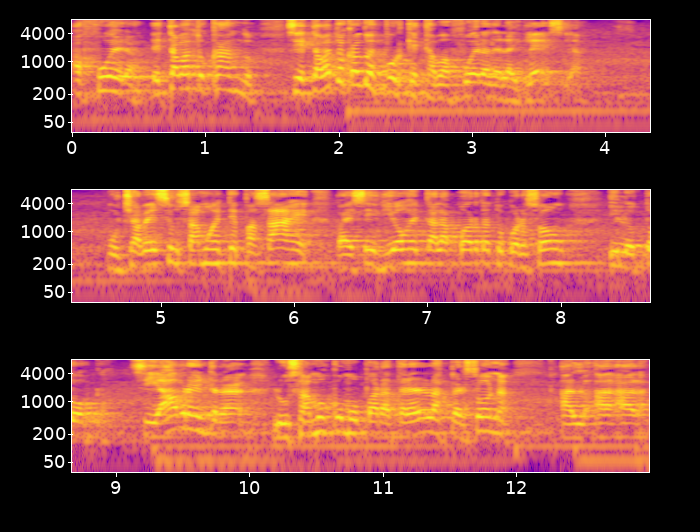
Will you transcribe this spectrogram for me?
afuera, estaba tocando. Si estaba tocando es porque estaba fuera de la iglesia. Muchas veces usamos este pasaje para decir Dios está a la puerta de tu corazón y lo toca. Si abre, entra, lo usamos como para traer a las personas a,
